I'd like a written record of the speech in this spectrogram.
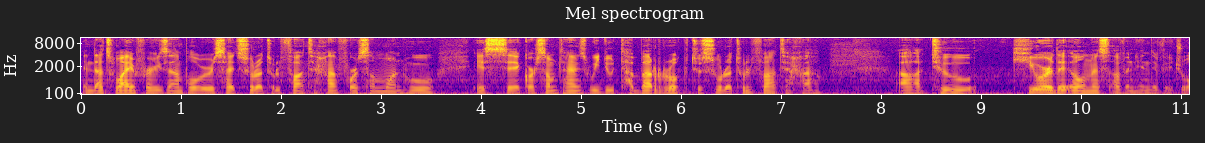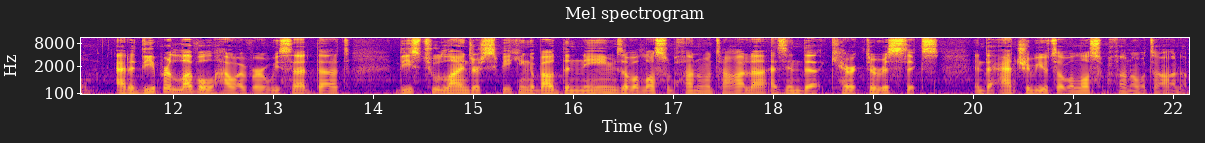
And that's why, for example, we recite Surah Al Fatiha for someone who is sick, or sometimes we do tabarruk to Surah Al Fatiha uh, to cure the illness of an individual. At a deeper level, however, we said that these two lines are speaking about the names of Allah subhanahu wa ta'ala, as in the characteristics and the attributes of Allah subhanahu wa ta'ala.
